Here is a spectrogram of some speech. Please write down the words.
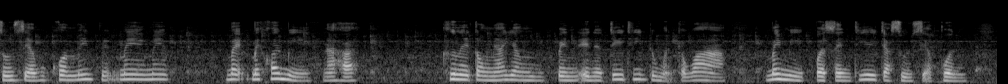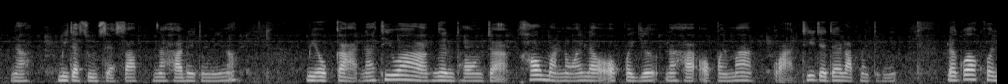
สูญเสียบุคคลไม่ไม่ไม่ไม่ไม่ค่อยมีนะคะ คือในตรงนี้ยังเป็น energy ที่ดูเหมือนกับว่า ไม่มีเปอร์เซ็นต์ที่จะสูญเสียคนนะมีแต่สูญเสียทรัพย์นะคะในตรงนี้เนาะมีโอกาสนะที่ว่าเงินทองจะเข้ามาน้อยแล้วออกไปเยอะนะคะ ออกไปมากกว่าที่จะได้รับในตรงนี้ แล้วก็คน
